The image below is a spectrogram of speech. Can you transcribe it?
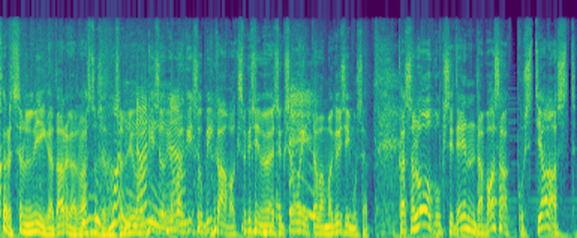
kurat, sul on liiga targad vastused on sul juba kisub, juba kisub igavaks. me küsime ühe siukse huvitavama küsimuse. kas sa loobuksid enda vasakust jalast,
